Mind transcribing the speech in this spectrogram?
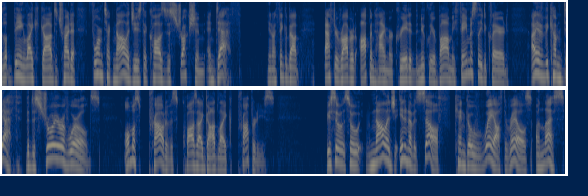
uh, being like God to try to form technologies that cause destruction and death. You know, I think about after Robert Oppenheimer created the nuclear bomb, he famously declared, I have become death, the destroyer of worlds, almost proud of his quasi godlike properties. So, so knowledge in and of itself can go way off the rails unless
